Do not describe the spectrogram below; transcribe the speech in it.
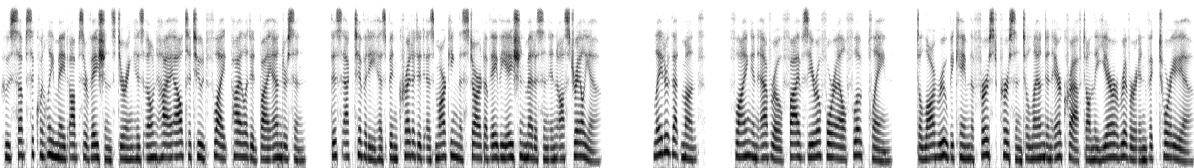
who subsequently made observations during his own high-altitude flight piloted by Anderson, this activity has been credited as marking the start of aviation medicine in Australia. Later that month, flying an Avro 504L floatplane, de la Rue became the first person to land an aircraft on the Yarra River in Victoria.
